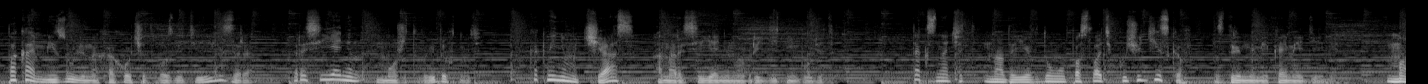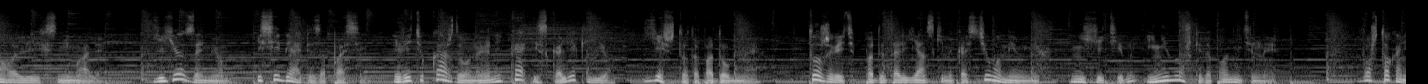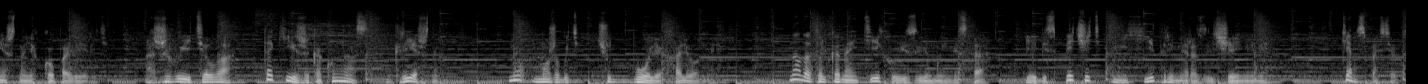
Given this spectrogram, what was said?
Пока Мизулина хохочет возле телевизора, россиянин может выдохнуть. Как минимум час она россиянину вредить не будет. Так значит, надо ей в Думу послать кучу дисков с дрянными комедиями. Мало ли их снимали. Ее займем и себя обезопасим. Ведь у каждого наверняка из коллег ее есть что-то подобное. Тоже ведь под итальянскими костюмами у них не хитины и не ножки дополнительные – во что, конечно, легко поверить. А живые тела, такие же, как у нас, грешных, ну, может быть, чуть более холеные. Надо только найти их уязвимые места и обеспечить нехитрыми развлечениями. Тем спасемся.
